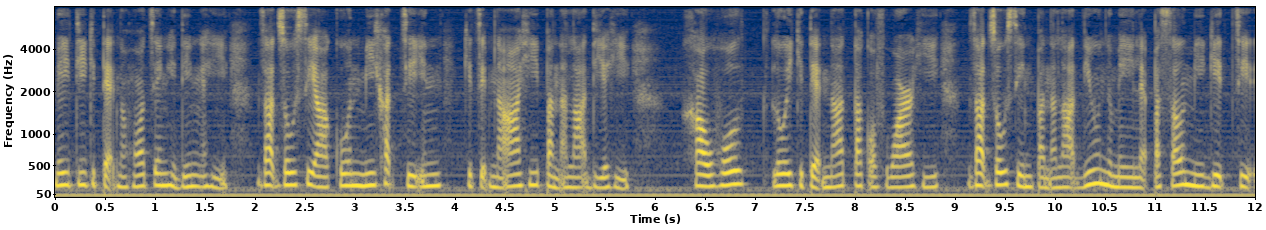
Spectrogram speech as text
meiti kite na ho cheng hiding a hi zat zo si a kon mi khat chi in kitip na a hi pan ala dia hi khaw hol loi kite na tak of war hi zat zo sin pan ala diu nu le pasal mi git chi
